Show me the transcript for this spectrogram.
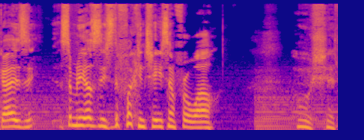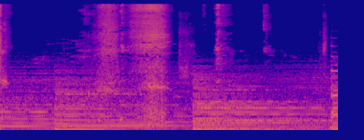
Guys, somebody else needs to fucking chase him for a while. Oh shit. Just not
